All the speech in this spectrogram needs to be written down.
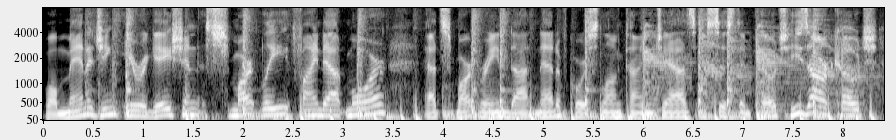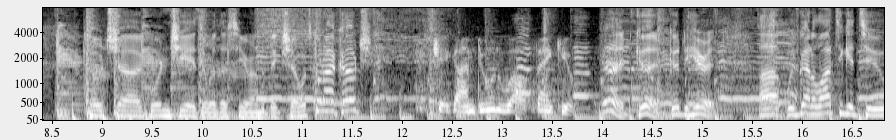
while managing irrigation smartly. Find out more at smartrain.net. Of course, longtime jazz assistant coach. He's our coach. Coach uh, uh, Gordon Chiesa with us here on the Big Show. What's going on, Coach? Jake, I'm doing well. Thank you. Good, good, good to hear it. Uh, we've got a lot to get to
